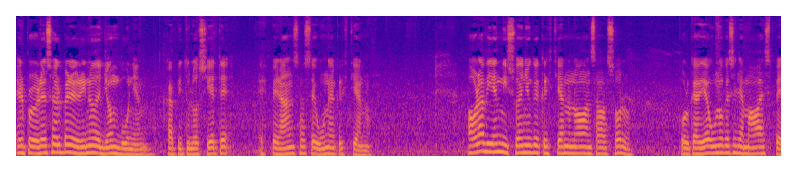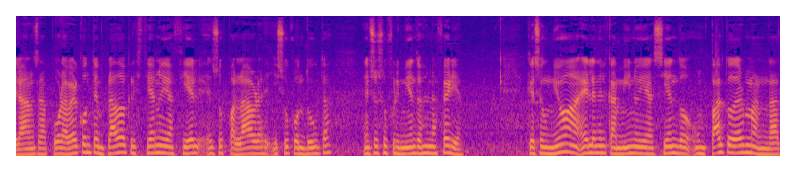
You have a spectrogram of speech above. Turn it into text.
El progreso del peregrino de John Bunyan, capítulo 7, Esperanza según el cristiano. Ahora bien, mi sueño que cristiano no avanzaba solo, porque había uno que se llamaba Esperanza, por haber contemplado a cristiano y a fiel en sus palabras y su conducta en sus sufrimientos en la feria, que se unió a él en el camino y haciendo un pacto de hermandad,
